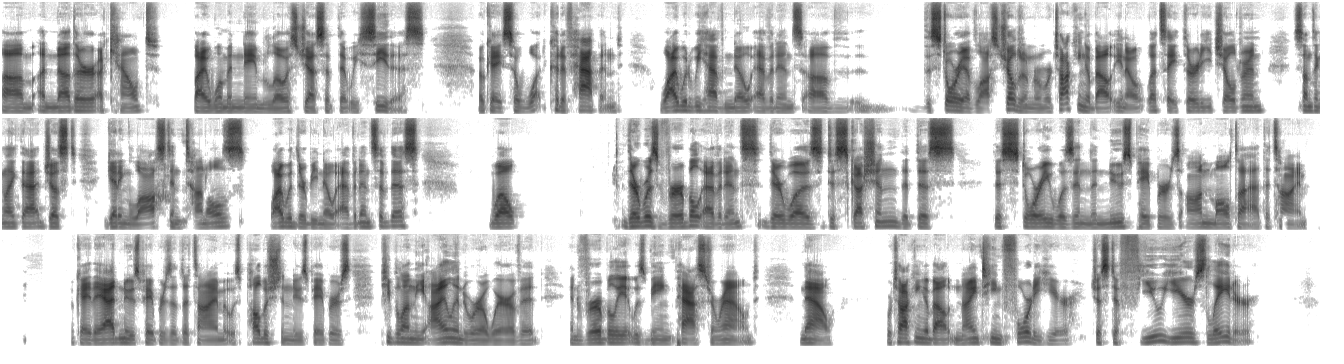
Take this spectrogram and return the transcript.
um, another account by a woman named Lois Jessop that we see this. Okay, so what could have happened? Why would we have no evidence of the story of lost children when we're talking about, you know, let's say 30 children, something like that, just getting lost in tunnels? Why would there be no evidence of this? Well, there was verbal evidence. There was discussion that this this story was in the newspapers on Malta at the time. Okay, they had newspapers at the time. It was published in newspapers. People on the island were aware of it, and verbally it was being passed around. Now, we're talking about 1940 here. Just a few years later,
